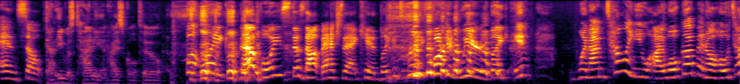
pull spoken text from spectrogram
and so God, he was tiny in high school too. But like that voice does not match that kid. Like it's really fucking weird. Like it when I'm telling you I woke up in a hotel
